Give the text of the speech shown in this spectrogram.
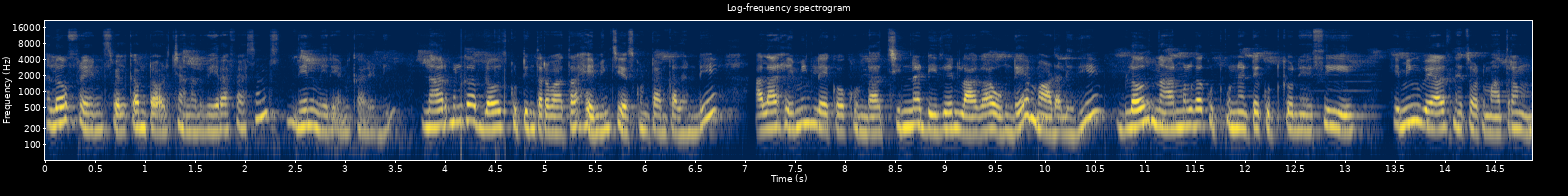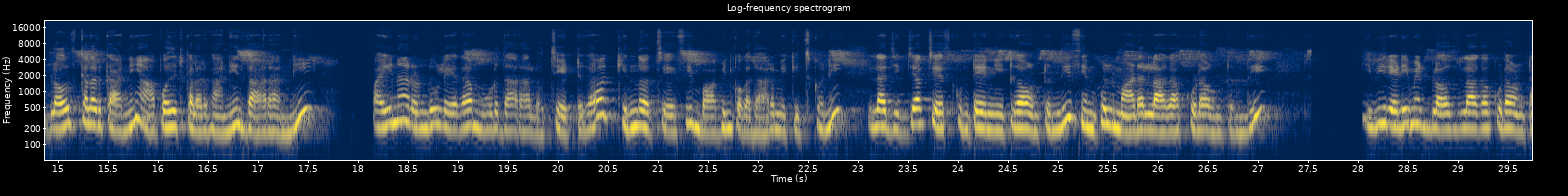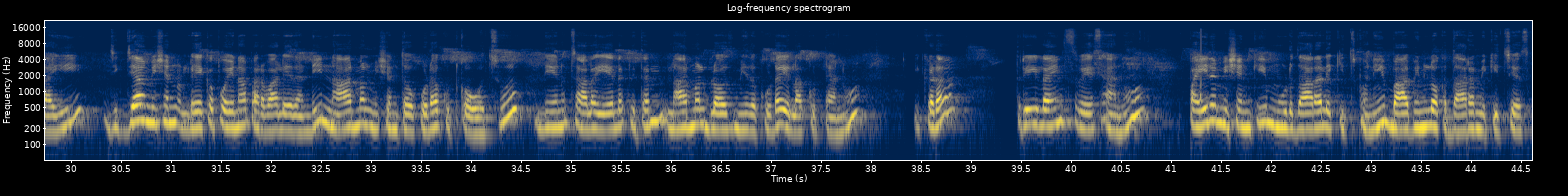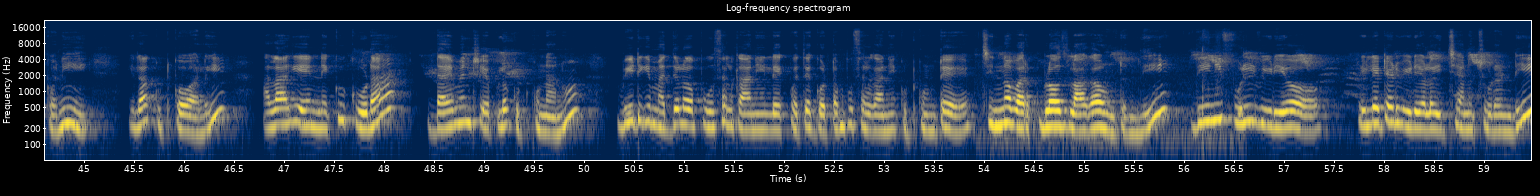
Hello friends welcome to our channel Veera Fashions. నేను మీ రేణుకారెడ్డి నార్మల్గా బ్లౌజ్ కుట్టిన తర్వాత హెమ్మింగ్ చేసుకుంటాం కదండి. అలా హెమ్మింగ్ లేకోకుండా చిన్న డిజైన్ లాగా ఉండే మోడల్ ఇది. బ్లౌజ్ నార్మల్గా కుట్టుకున్నట్టే కుట్టుకొనేసి హెమ్మింగ్ వేయాల్సిన చోట మాత్రం బ్లౌజ్ కలర్ కానీ ఆపోజిట్ కలర్ కానీ దారాన్ని పైన రెండు లేదా మూడు దారాలు వచ్చేట్టుగా కింద వచ్చేసి బాబిన్కి ఒక దారం ఎక్కించుకొని ఇలా జిగ్జాగ్ చేసుకుంటే నీట్గా ఉంటుంది. సింపుల్ మోడల్ లాగా కూడా ఉంటుంది. ఇవి రెడీమేడ్ బ్లౌజ్ లాగా కూడా ఉంటాయి. జిగ్జా మిషన్ లేకపోయినా పర్వాలేదండి. నార్మల్ మిషన్తో కూడా కుట్టుకోవచ్చు. నేను చాలా ఏళ్ళ క్రితం నార్మల్ బ్లౌజ్ మీద కూడా ఇలా కుట్టాను. ఇక్కడ త్రీ లైన్స్ వేశాను. పైన మిషన్కి మూడు దారాలు ఎక్కించుకొని బాబిన్లో ఒక దారం ఎక్కించేసుకొని ఇలా కుట్టుకోవాలి. అలాగే నెక్ కూడా డైమండ్ షేప్లో కుట్టుకున్నాను. వీటికి మధ్యలో పూసలు కానీ లేకపోతే గొట్టం పూసలు కానీ కుట్టుకుంటే చిన్న వర్క్ బ్లౌజ్ లాగా ఉంటుంది. దీని ఫుల్ వీడియో రిలేటెడ్ వీడియోలో ఇచ్చాను చూడండి.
